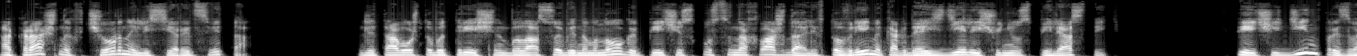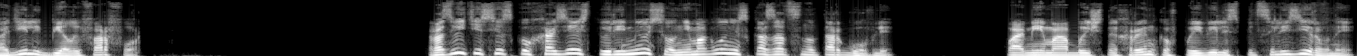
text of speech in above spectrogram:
окрашенных в черный или серый цвета. Для того, чтобы трещин было особенно много, печь искусственно охлаждали, в то время, когда изделия еще не успели остыть. В печи Дин производили белый фарфор. Развитие сельского хозяйства и ремесел не могло не сказаться на торговле. Помимо обычных рынков появились специализированные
